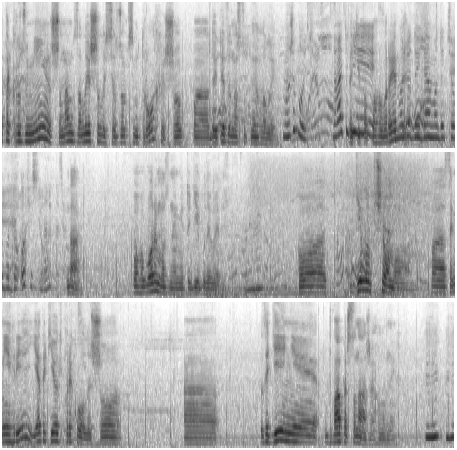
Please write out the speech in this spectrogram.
так розумію, що нам залишилося зовсім трохи, щоб а, дойти до наступної глави. Може бути. Давай Це тоді. типа поговорити. Може дійдемо до цього до офісу, да? Да. Поговоримо з ним і тоді буде видно. Бо діло в чому? В самій грі є такі от приколи, що а, задіяні два персонажа головних. Угу, угу.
